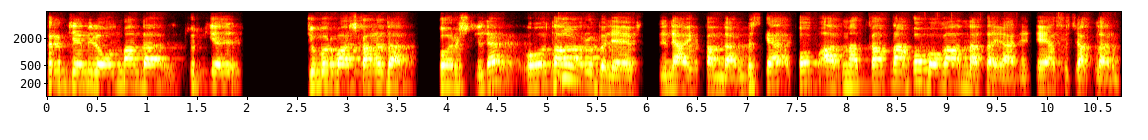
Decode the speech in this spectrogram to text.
Kırım Cemiloğlu'ndan da Türkiye Cumhurbaşkanı da görüştüler. O arub böyle hepsini ne aytkanlar. Bizge hop anlatkandan hop oğa anlata yani ne yazacaklarını.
